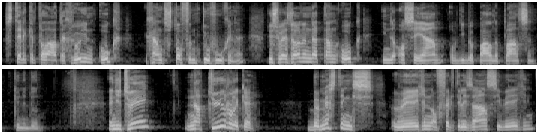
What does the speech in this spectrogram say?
sterker te laten groeien, ook gaan stoffen toevoegen. Dus wij zouden dat dan ook in de oceaan op die bepaalde plaatsen kunnen doen. En die twee natuurlijke bemestingswegen of fertilisatiewegen,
